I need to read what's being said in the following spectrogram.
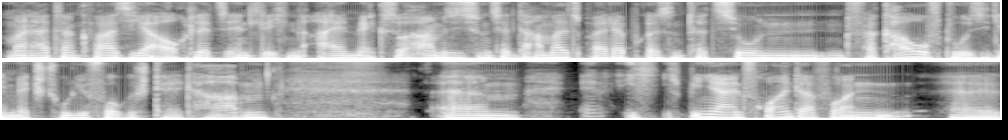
Man hat dann quasi ja auch letztendlich ein iMac. So haben sie es uns ja damals bei der Präsentation verkauft, wo sie den Mac Studio vorgestellt haben. Ähm, ich, ich bin ja ein Freund davon, äh,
